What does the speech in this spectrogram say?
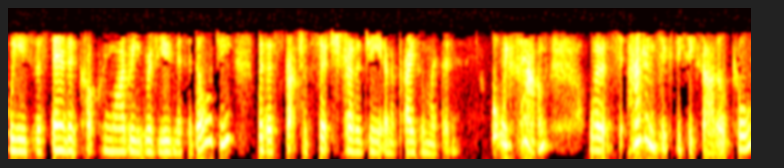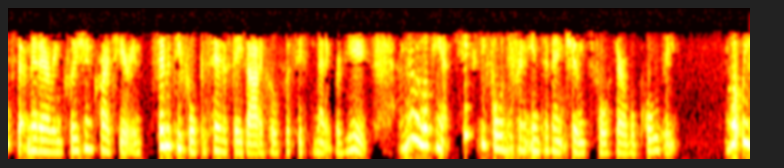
We used the standard Cochrane Library review methodology with a structured search strategy and appraisal method. What we found were 166 articles that met our inclusion criterion. 74% of these articles were systematic reviews, and they were looking at 64 different interventions for cerebral palsy. What we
